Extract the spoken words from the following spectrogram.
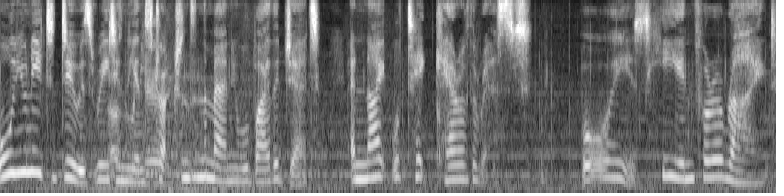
All you need to do is read him the instructions in the manual by the jet, and Knight will take care of the rest. Boy, is he in for a ride.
